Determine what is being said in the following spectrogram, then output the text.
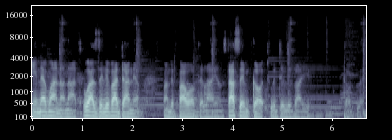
in heaven and on earth. Who has delivered Daniel from the power of the lions? That same God will deliver you. God bless.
